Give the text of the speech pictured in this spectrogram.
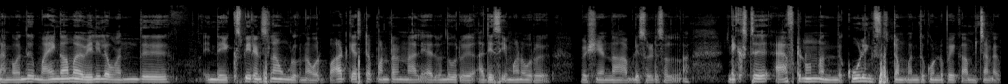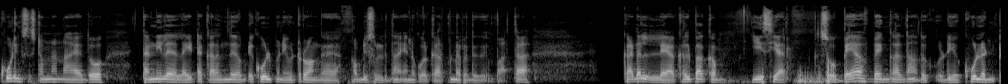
நாங்கள் வந்து மயங்காமல் வெளியில் வந்து இந்த எக்ஸ்பீரியன்ஸ்லாம் உங்களுக்கு நான் ஒரு பாட்காஸ்ட்டை பண்ணுறதுனாலே அது வந்து ஒரு அதிசயமான ஒரு விஷயம் தான் அப்படி சொல்லிட்டு சொல்லலாம். நெக்ஸ்ட்டு ஆஃப்டர்நூன் அந்த கூலிங் சிஸ்டம் வந்து கொண்டு போய் காமிச்சாங்க. கூலிங் சிஸ்டம்னா நான் ஏதோ தண்ணியில் லைட்டாக கலந்து அப்படியே கூல் பண்ணி விட்டுருவாங்க அப்படி சொல்லிட்டு தான் எனக்கு ஒரு கற்பனை இருந்தது. பார்த்தா கடல் இல்லையா? Kalpakkam ECR so bay of Bengal தான் அதுக்குடைய கூலண்ட்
